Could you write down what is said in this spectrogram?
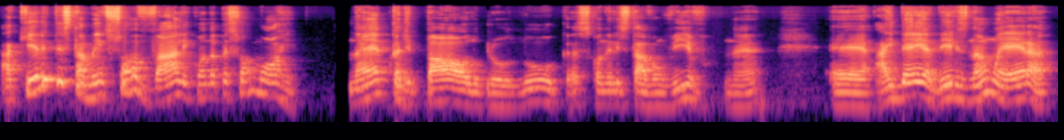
aquele testamento só vale quando a pessoa morre. Na época de Paulo, Lucas, quando eles estavam vivos, né? é, a ideia deles não era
